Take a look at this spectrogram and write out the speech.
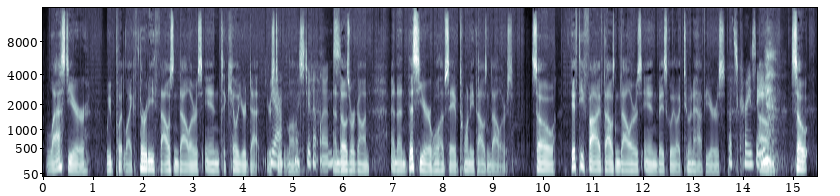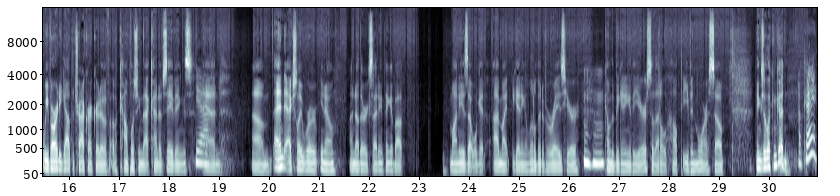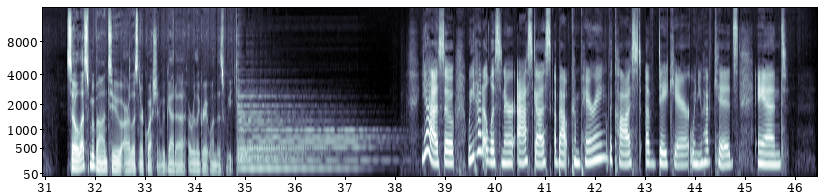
Last year, we put like thirty thousand dollars in to kill your debt, your yeah, student my loans, student loans and those were gone. And then this year, we'll have saved twenty thousand dollars. So fifty-five thousand dollars in basically like two and a half years. that's crazy Um, so we've already got the track record of, of accomplishing that kind of savings. Yeah. And um, and actually, we're you know another exciting thing about money is that we'll get I might be getting a little bit of a raise here mm-hmm. come the beginning of the year, so that'll help even more. So things are looking good. okay So let's move on to our listener question. We've got a, a really great one this week. Yeah, so we had a listener ask us about comparing the cost of daycare when you have kids and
